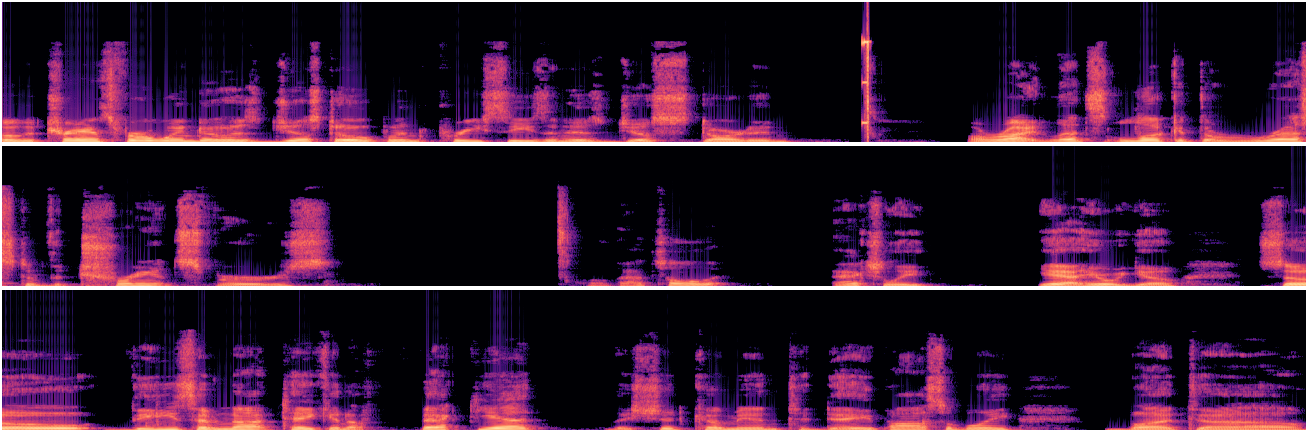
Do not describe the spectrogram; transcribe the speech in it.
So the transfer window has just opened. Preseason has just started. All right, let's look at the rest of the transfers. Well, that's all that actually, yeah, here we go. So these have not taken effect yet. They should come in today, possibly. But uh,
